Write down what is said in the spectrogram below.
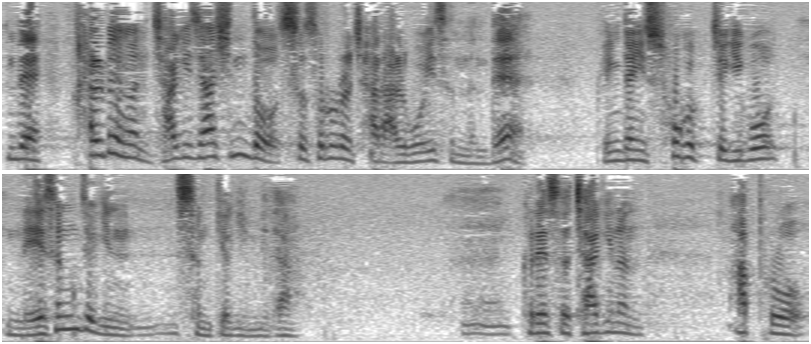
근데 칼뱅은 자기 자신도 스스로를 잘 알고 있었는데 굉장히 소극적이고 내성적인 성격입니다. 어, 그래서 자기는 앞으로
